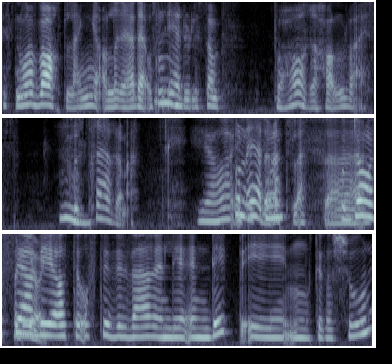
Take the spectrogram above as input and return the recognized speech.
Hvis noe har vart lenge allerede, og så Mm. er du liksom bare halvveis. Frustrerende. Ja, Sånn er det rett og slett. eh, Og da ser vi at det ofte vil være en, en dipp i motivasjon.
